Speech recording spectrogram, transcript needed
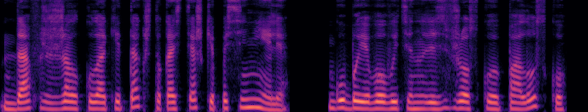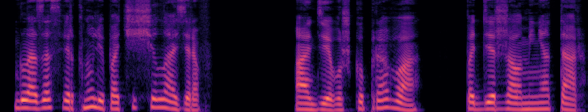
Дав сжал кулаки так, что костяшки посинели, губы его вытянулись в жесткую полоску, глаза сверкнули почище лазеров. А девушка права, поддержал меня Тар.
